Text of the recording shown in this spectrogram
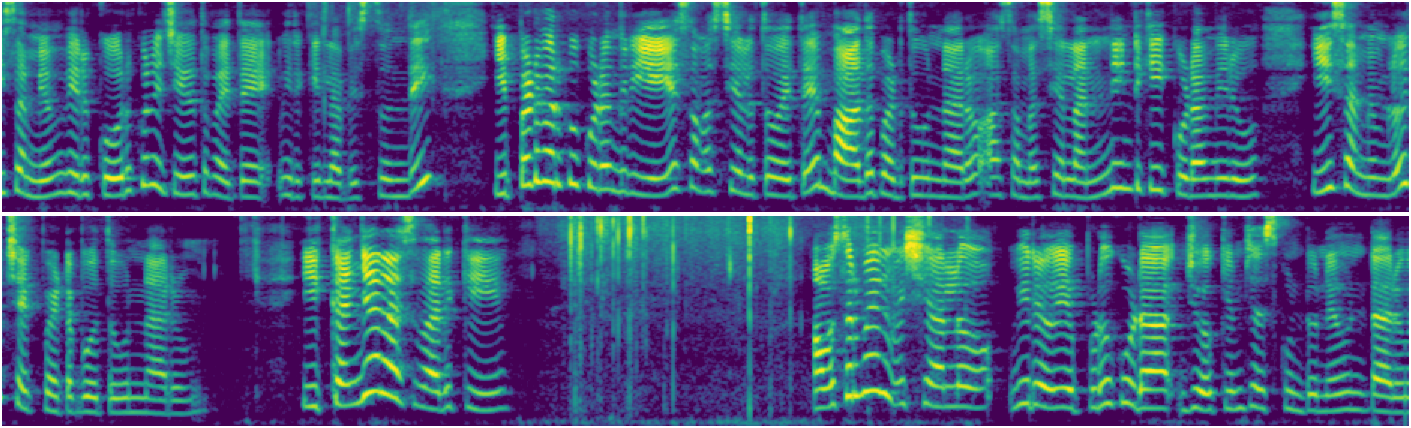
ఈ సమయం వీరు కోరుకునే జీవితం అయితే వీరికి లభిస్తుంది. ఇప్పటి వరకు కూడా మీరు ఏ ఏ సమస్యలతో అయితే బాధపడుతూ ఉన్నారో ఆ సమస్యలన్నింటికీ కూడా మీరు ఈ సమయంలో చెక్ పెట్టబోతూ ఉన్నారు. ఈ కన్యా రాశి వారికి అవసరమైన విషయాల్లో వీరు ఎప్పుడూ కూడా జోక్యం చేసుకుంటూనే ఉంటారు.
